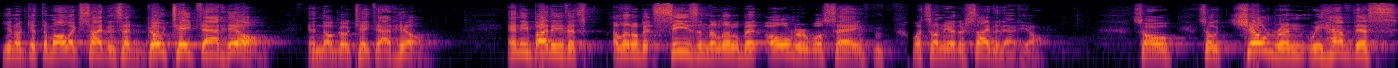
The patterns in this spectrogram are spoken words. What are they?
you know, get them all excited and said, go take that hill. And they'll go take that hill. Anybody that's a little bit seasoned, a little bit older will say, hmm, what's on the other side of that hill? So, so children, we have this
